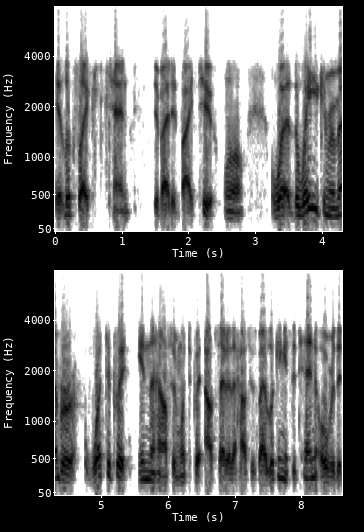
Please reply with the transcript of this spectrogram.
it looks like 10 divided by 2. Well, what, the way you can remember what to put in the house and what to put outside of the house is by looking at the 10 over the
